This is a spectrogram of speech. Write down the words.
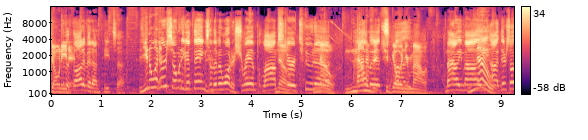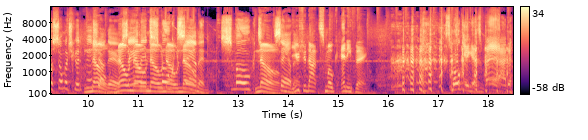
Don't eat the it. thought of it on pizza. You know what? There are so many good things that live in water: shrimp, lobster, no, tuna. no, none of it should go in uh, your mouth. Mahi Mahi. No. Uh, there's oh, so much good fish No, out there. no, no, no, smoked no, no. salmon, smoked No, salmon. you should not smoke anything. Smoking is bad.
